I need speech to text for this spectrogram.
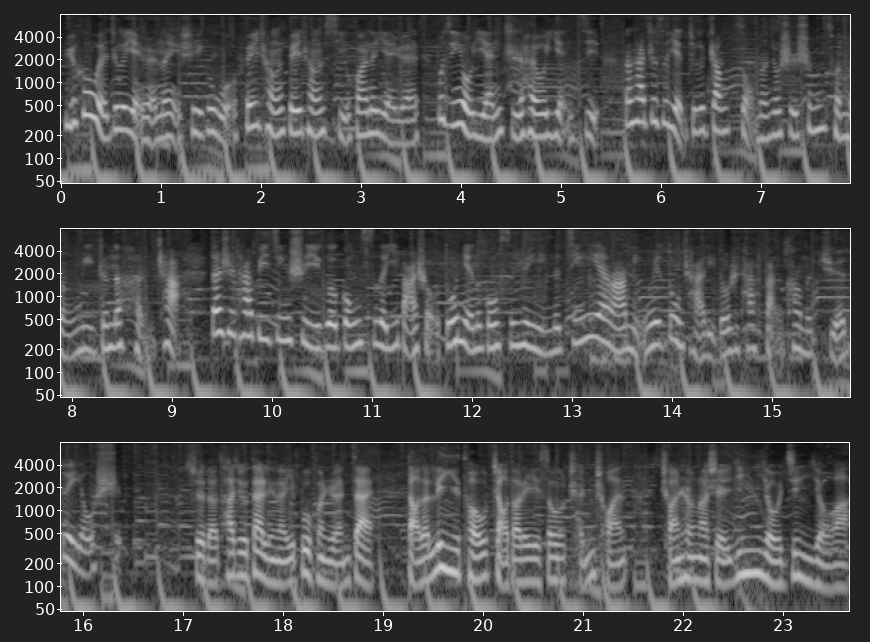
于和伟这个演员呢，也是一个我非常非常喜欢的演员，不仅有颜值，还有演技。那他这次演这个张总呢，就是生存能力真的很差，但是他毕竟是一个公司的一把手，多年的公司运营的经验啊，敏锐的洞察力都是他反抗的绝对优势。是的，他就带领了一部分人在岛的另一头找到了一艘沉船，船上呢是应有尽有啊。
